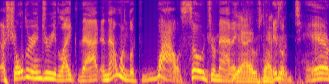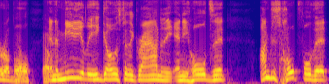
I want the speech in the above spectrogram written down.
a shoulder injury like that, and that one looked wow, so dramatic. Yeah, it was not It good. looked terrible. Yep, yep. And immediately he goes to the ground and he, and he holds it. I'm just hopeful that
